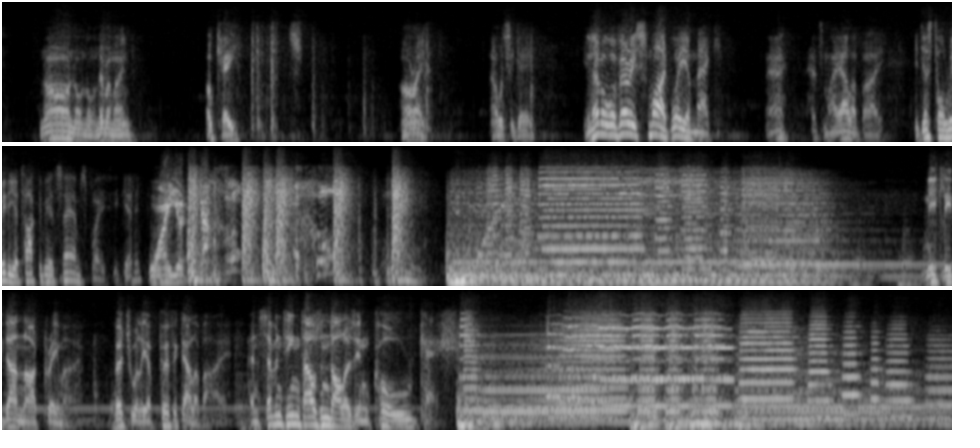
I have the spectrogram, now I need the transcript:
No, no, no. Never mind. Okay. All right. Now what's the gag? You never were very smart, were you, Mac? Eh? That's my alibi. You just told Rita you talked to me at Sam's place. You get it? Why, you... Neatly done, Art Kramer. Virtually a perfect alibi. And $17,000 in cold cash.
